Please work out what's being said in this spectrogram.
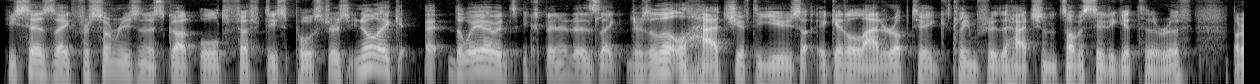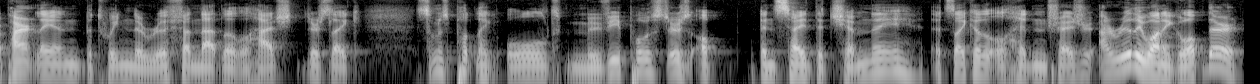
he says like for some reason it's got old 50s posters you know like uh, the way i would explain it is like there's a little hatch you have to use uh, get a ladder up to climb through the hatch and it's obviously to get to the roof but apparently in between the roof and that little hatch there's like someone's put like old movie posters up inside the chimney. It's like a little hidden treasure. I really want to go up there.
